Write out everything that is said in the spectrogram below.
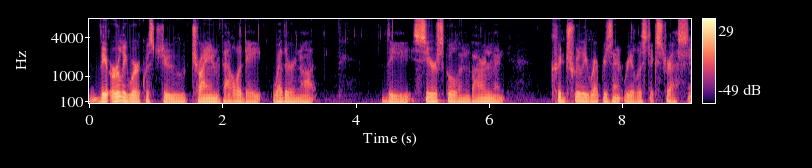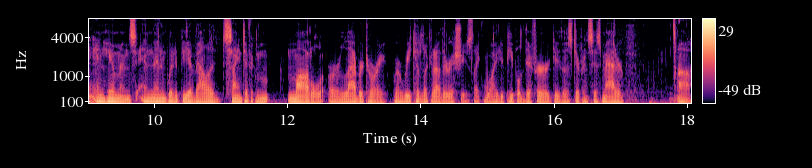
the early work was to try and validate whether or not the SERE school environment could truly represent realistic stress Mhm. in humans, and then would it be a valid scientific m- model or laboratory where we could look at other issues like why do people differ or do those differences matter? Uh,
